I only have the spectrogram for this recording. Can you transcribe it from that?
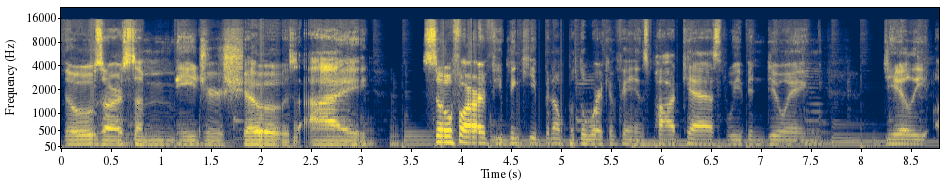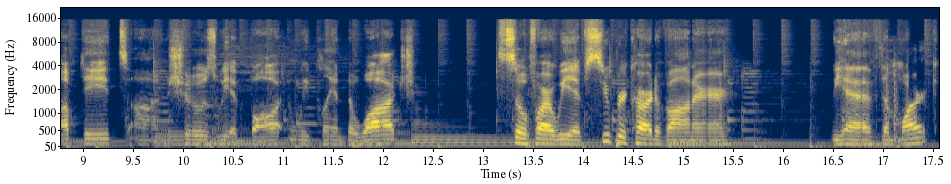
Those are some major shows. I so far, if you've been keeping up with the Working Fans podcast, we've been doing daily updates on shows we have bought and we plan to watch so far we have Super Card of Honor, We have the Mark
